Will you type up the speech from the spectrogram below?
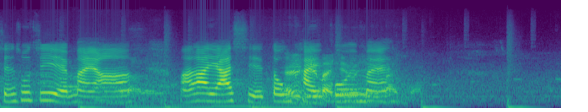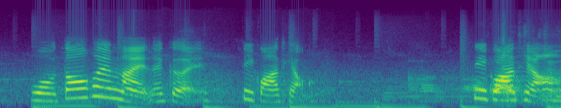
咸酥鸡也买啊，麻辣鸭血、东海锅也买。我都会买那个哎、欸，地瓜条。地瓜条。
